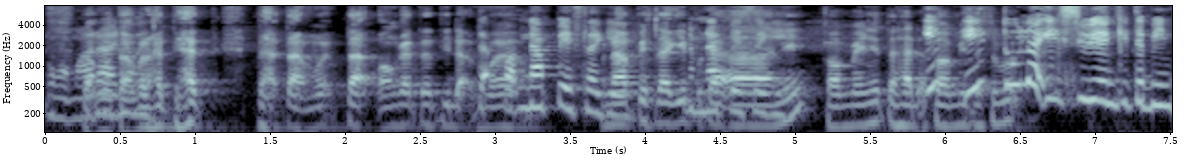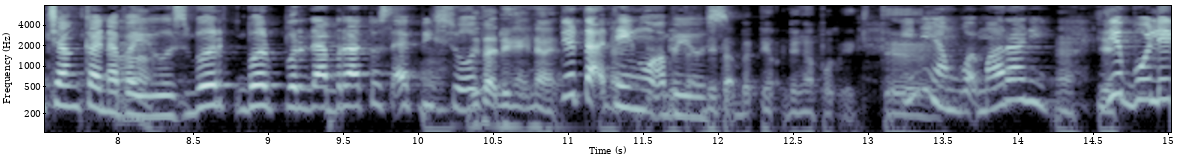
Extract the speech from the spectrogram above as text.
Oh, marah tak, berhati-hati. Tak, tak, tak, orang kata tidak Tak me- menapis lagi. Menapis lagi Menapis perkataan lagi. ni. Komennya terhadap suami I, tersebut. itulah isu yang kita bincangkan Abayus. Ber, ber, ber, beratus episod. Dia tak dengar Inat. Dia tak Inat, tengok dia, Abayus. Dia tak, dia tak tengok dengar podcast kita. Ini yang buat marah ni. Ah, okay. Dia boleh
